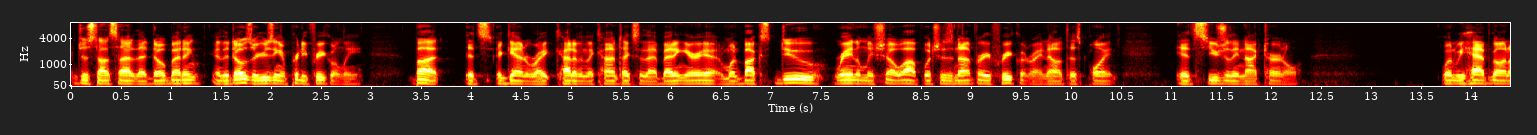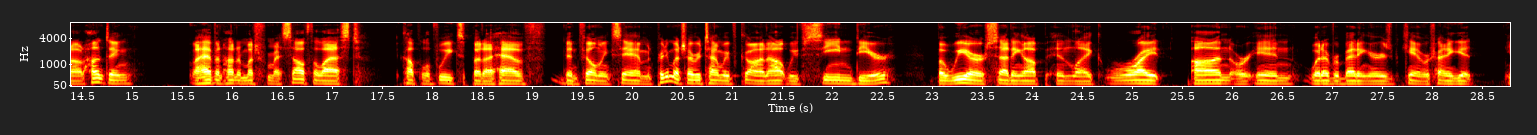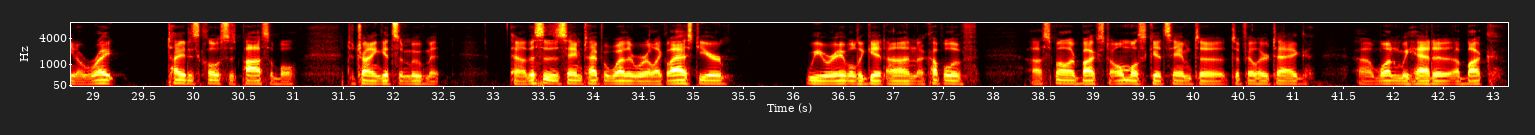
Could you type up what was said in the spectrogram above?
just outside of that doe bedding. And the does are using it pretty frequently. But it's again right kind of in the context of that bedding area. And when bucks do randomly show up, which is not very frequent right now at this point, it's usually nocturnal. When we have gone out hunting, I haven't hunted much for myself the last couple of weeks, but I have been filming Sam, and pretty much every time we've gone out, we've seen deer, but we are setting up in like right on or in whatever bedding areas we can. We're trying to get you know right tight as close as possible to try and get some movement. Now, this is the same type of weather where like last year we were able to get on a couple of uh, smaller bucks to almost get Sam to to fill her tag. Uh, one we had a, a, buck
